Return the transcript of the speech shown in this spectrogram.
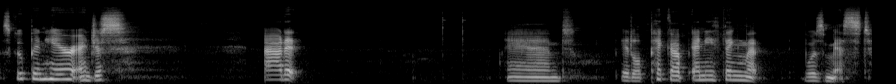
scoop in here and just add it and it'll pick up anything that was missed.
